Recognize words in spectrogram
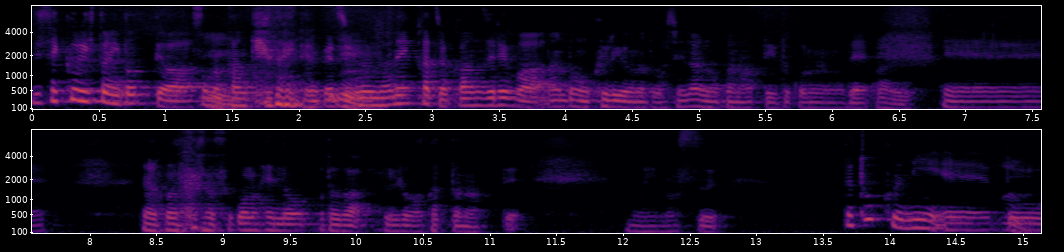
実際来る人にとってはそんな関係ないというか、ん自分がね、価値を感じれば何度も来るような場所になるのかなっていうところなので、はい。えーなるほど。そこの辺のことがいろいろ分かったなって思います。で特に、えっ、と、うん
